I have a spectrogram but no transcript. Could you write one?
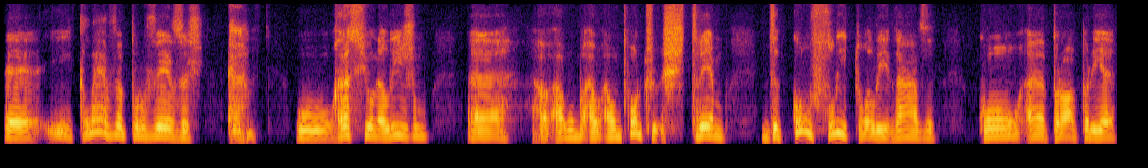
uh, e que leva por vezes o racionalismo a, a, a, um ponto extremo de conflitualidade com a própria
